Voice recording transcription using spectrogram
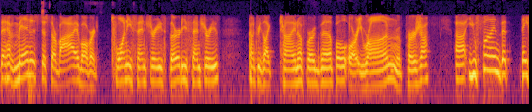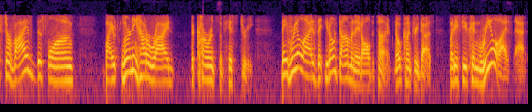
that have managed to survive over 20 centuries, 30 centuries, countries like China, for example, or Iran or Persia, uh, you find that they survived this long by learning how to ride the currents of history. They've realized that you don't dominate all the time. No country does. But if you can realize that,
